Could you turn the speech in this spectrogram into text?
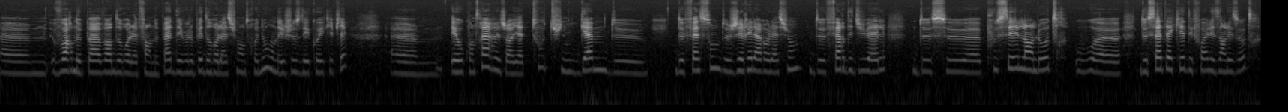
euh, voire ne pas avoir de enfin ne pas développer de relations entre nous on est juste des coéquipiers et au contraire genre il y a toute une gamme de, de façons de gérer la relation de faire des duels de se pousser l'un l'autre ou de s'attaquer des fois les uns les autres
